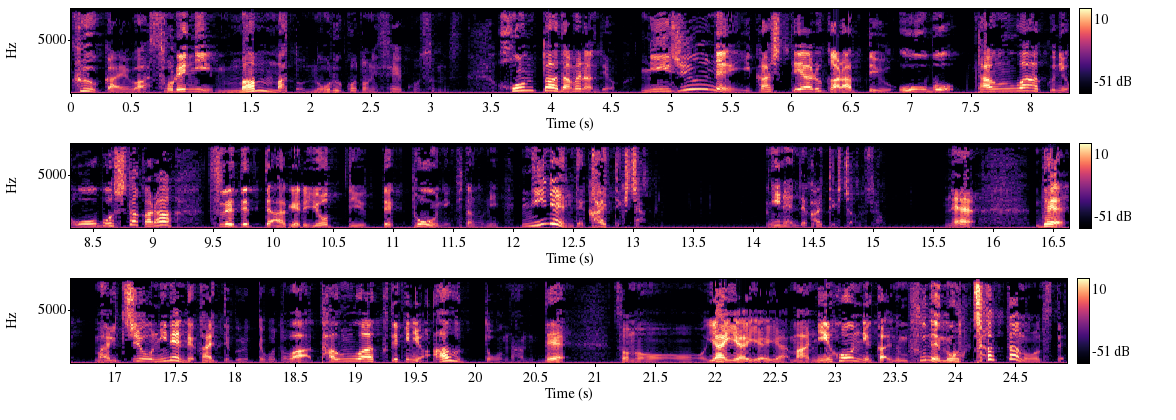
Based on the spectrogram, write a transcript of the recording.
空海はそれにまんまと乗ることに成功するんです。本当はダメなんだよ。20年生かしてやるからっていう応募、タウンワークに応募したから連れてってあげるよって言って党に来たのに2年で帰ってきちゃう。2年で帰ってきちゃうんですよ。ね。で、まあ一応2年で帰ってくるってことはタウンワーク的にはアウトなんで、その、いやいやいやいや、まあ日本にか、船乗っちゃったの？つって。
